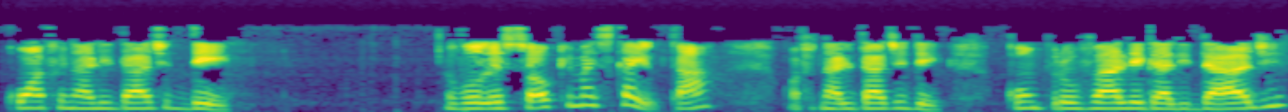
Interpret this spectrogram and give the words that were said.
com a finalidade de eu vou ler só o que mais caiu, tá? Com a finalidade de comprovar a legalidade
